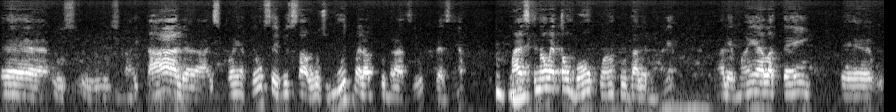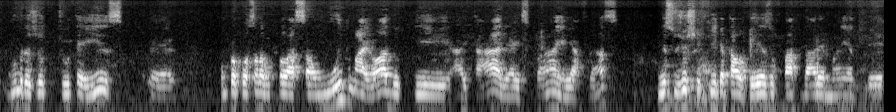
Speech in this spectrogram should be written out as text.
É, os, os, a Itália, a Espanha têm um serviço de saúde muito melhor do que o Brasil, por exemplo, uhum. mas que não é tão bom quanto o da Alemanha. A Alemanha ela tem é, números de, de UTIs é, com proporção da população muito maior do que a Itália, a Espanha e a França. Isso justifica, talvez, o fato da Alemanha ter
